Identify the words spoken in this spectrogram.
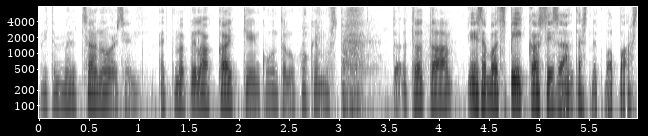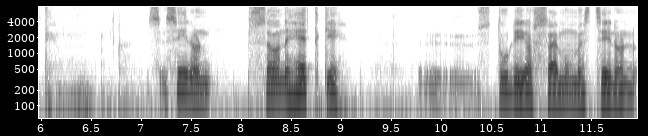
mitä mä nyt sanoisin, että mä pilaan kaikkien kuuntelukokemusta. tota, niin sä voit spiikkaa sisään tästä nyt vapaasti. Siinä on sellainen hetki studiossa ja mun mielestä siinä on,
